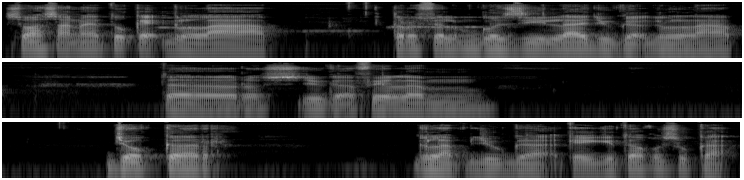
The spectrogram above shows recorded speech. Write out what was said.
Suasananya tuh kayak gelap terus film Godzilla juga gelap terus juga film Joker gelap juga kayak gitu aku suka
